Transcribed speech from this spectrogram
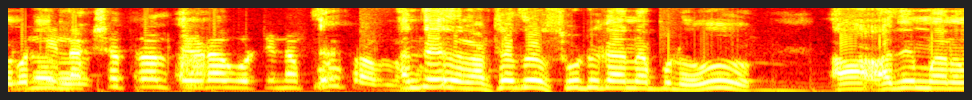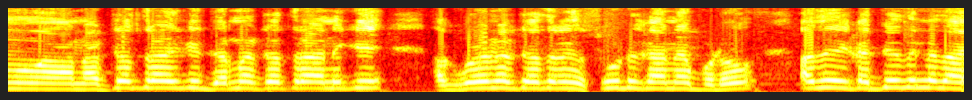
ఉంటారు. నక్షత్రాలు తేడా కొట్టినప్పుడు అంతే నక్షత్రం సూటు కానప్పుడు అది మనం ఆ నక్షత్రానికి జన్మ నక్షత్రానికి ఆ గృహ నక్షత్రానికి సూటు కానప్పుడు అది ఖచ్చితంగా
